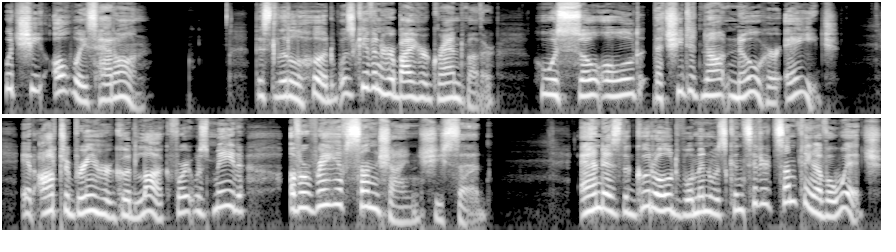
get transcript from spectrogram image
which she always had on. This little hood was given her by her grandmother, who was so old that she did not know her age. It ought to bring her good luck, for it was made of a ray of sunshine, she said. And as the good old woman was considered something of a witch,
